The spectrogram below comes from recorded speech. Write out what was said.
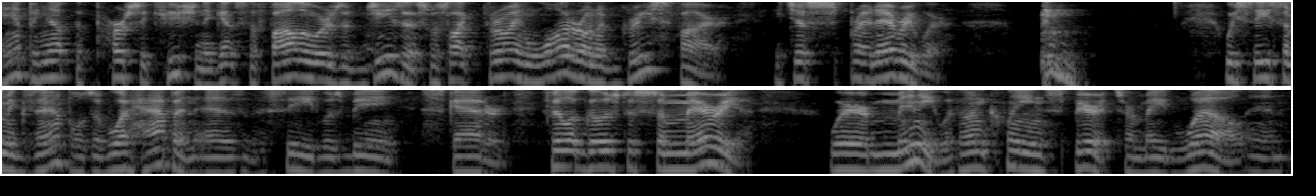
amping up the persecution against the followers of Jesus was like throwing water on a grease fire. It just spread everywhere. we see some examples of what happened as the seed was being scattered. Philip goes to Samaria, where many with unclean spirits are made well, and,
